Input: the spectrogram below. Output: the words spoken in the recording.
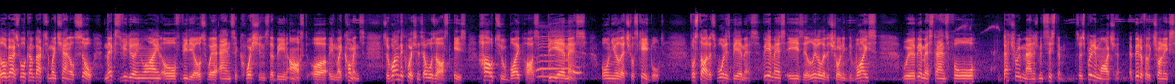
Hello guys, welcome back to my channel. So, next video in line of videos where I answer questions that are being asked or in my comments. So one of the questions I was asked is how to bypass BMS on your electrical skateboard. For starters, what is BMS? BMS is a little electronic device where BMS stands for Battery Management System. So it's pretty much a bit of electronics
